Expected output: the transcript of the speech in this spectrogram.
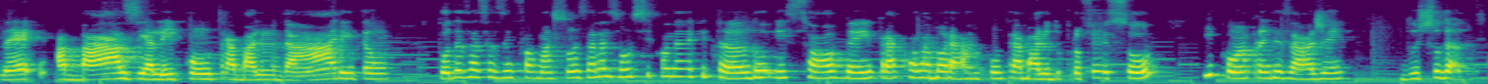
né, a base ali com o trabalho da área. Então, todas essas informações elas vão se conectando e só vêm para colaborar com o trabalho do professor e com a aprendizagem do estudante.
